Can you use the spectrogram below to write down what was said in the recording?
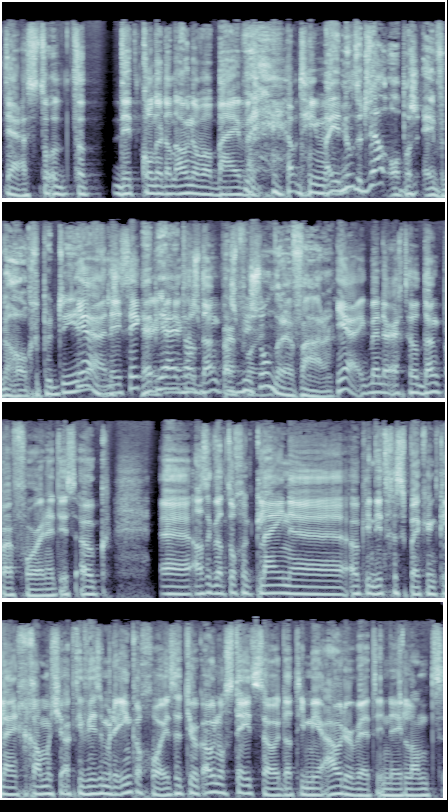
ja, dat, dit kon er dan ook nog wel bij. op die Maar je noemt het wel op als een van de hoogtepunten in je Ja, nee, zeker. Heb jij het als, dankbaar als voor. bijzonder ervaren? Ja, ik ben er echt heel dankbaar voor. En het is ook, eh, als ik dan toch een klein, eh, ook in dit gesprek, een klein grammetje activisme erin kan gooien. is het natuurlijk ook nog steeds zo dat die meer ouder werd in Nederland.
